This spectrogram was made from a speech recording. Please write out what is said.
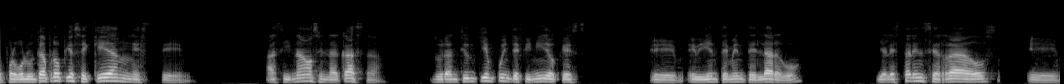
o- por voluntad propia se quedan este, hacinados en la casa durante un tiempo indefinido que es eh, evidentemente largo y al estar encerrados eh,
